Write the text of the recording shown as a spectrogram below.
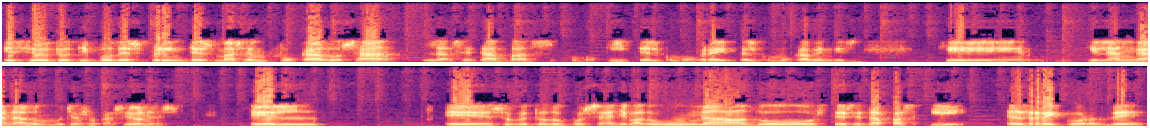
ese otro tipo de sprinters más enfocados a las etapas, como Kittel, como Greipel, como Cavendish, que, que le han ganado en muchas ocasiones. Él eh, sobre todo, pues se ha llevado una, dos, tres etapas y el récord de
